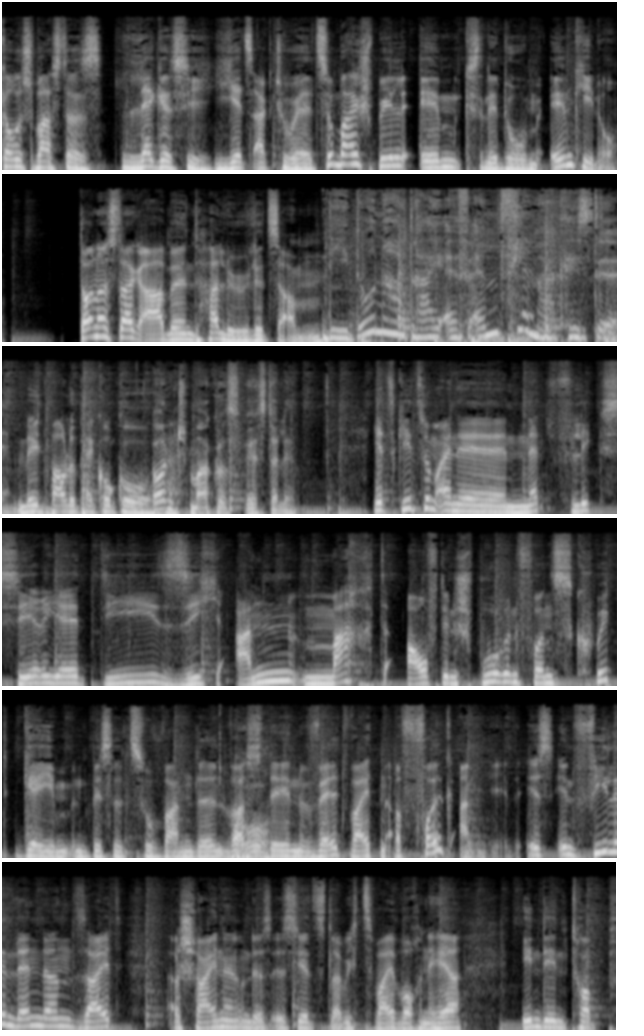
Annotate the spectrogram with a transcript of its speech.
Ghostbusters Legacy, jetzt aktuell, zum Beispiel im Xenedom im Kino. Donnerstagabend, Hallöle zusammen. Die Donau 3 FM Flimmerkiste. Mit Paolo Percoco. Und Markus Österle. Jetzt geht es um eine Netflix-Serie, die sich anmacht, auf den Spuren von Squid Game ein bisschen zu wandeln, was Oh. den weltweiten Erfolg angeht. Ist in vielen Ländern seit Erscheinen, und es ist jetzt, glaube ich, zwei Wochen her, in den Top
